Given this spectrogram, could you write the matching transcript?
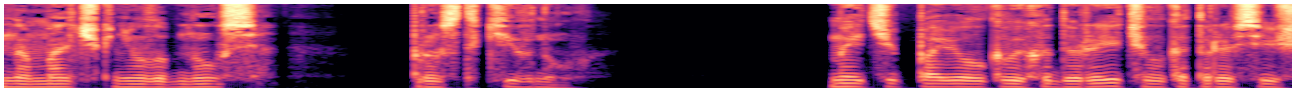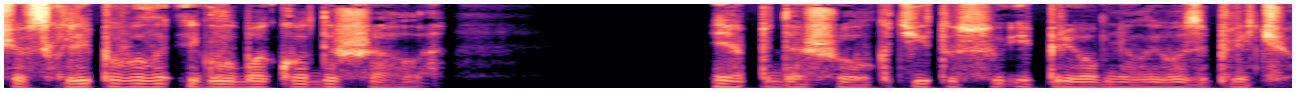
Но мальчик не улыбнулся, просто кивнул. Мэтью повел к выходу Рэйчел, которая все еще всхлипывала и глубоко дышала. Я подошел к Титусу и приобнял его за плечо.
